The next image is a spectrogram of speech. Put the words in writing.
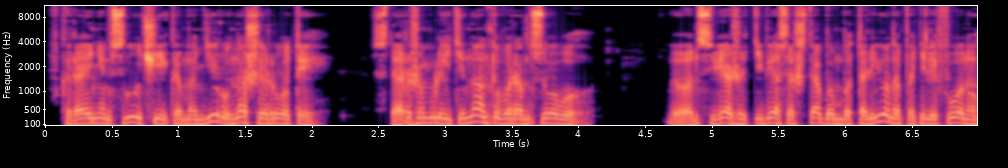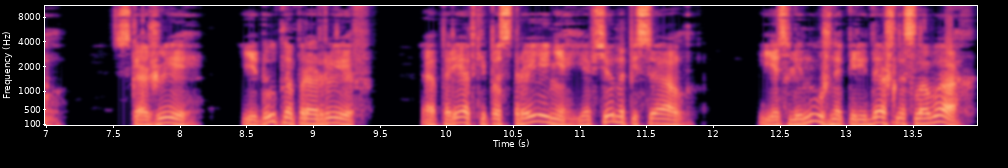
в крайнем случае командиру нашей роты, старшему лейтенанту Воронцову. Он свяжет тебя со штабом батальона по телефону. Скажи, идут на прорыв. О порядке построения я все написал. Если нужно, передашь на словах.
